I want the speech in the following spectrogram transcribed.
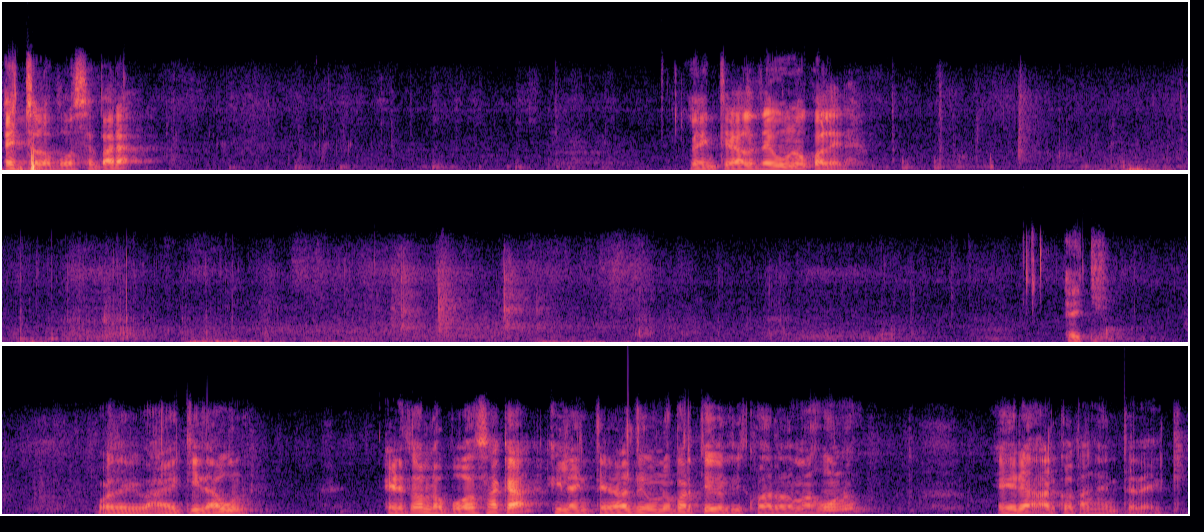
Esto lo puedo separar. La integral de 1, ¿cuál era? X. Pues derivar X da 1. El 2 lo puedo sacar y la integral de 1 partido X cuadrado más 1 era arcotangente de X.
